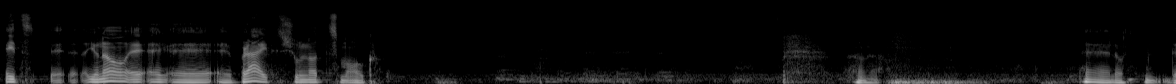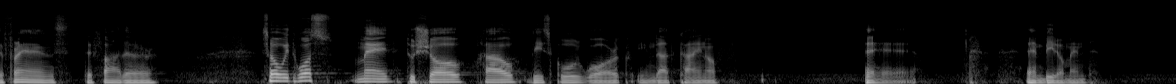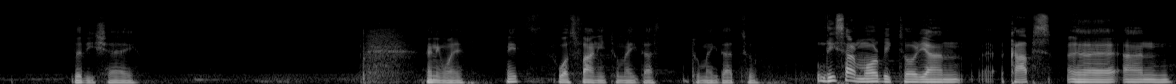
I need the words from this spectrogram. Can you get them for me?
it's uh, you know a, a, a bride should not smoke. Uh, the friends, the father. So it was made to show how this could work in that kind of uh, environment. The DJ. Anyway, it was funny to make that to make that too. These are more Victorian uh, cups, uh, and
